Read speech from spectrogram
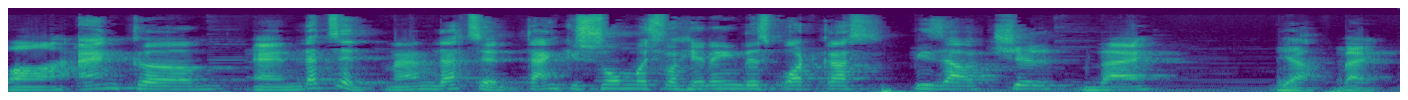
uh, Anchor, and that's it, man. That's it. Thank you so much for hearing this podcast. Peace out, chill, bye. Yeah, bye.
